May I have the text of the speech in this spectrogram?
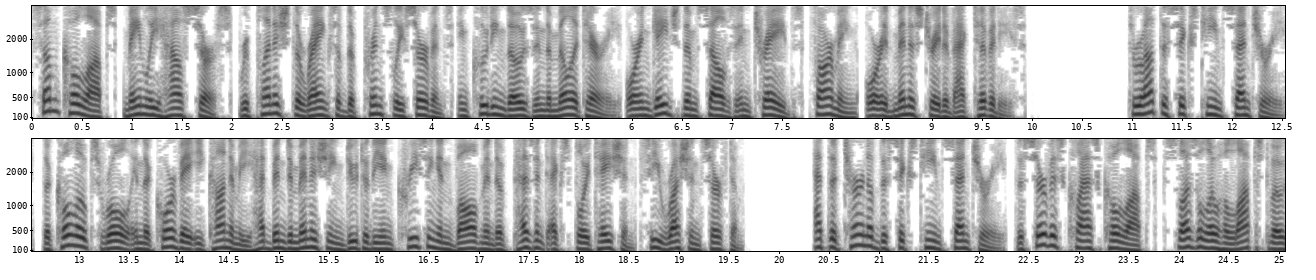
Some kholops, mainly house serfs, replenished the ranks of the princely servants including those in the military or engaged themselves in trades, farming, or administrative activities. Throughout the 16th century, the Kholop's role in the corvée economy had been diminishing due to the increasing involvement of peasant exploitation see Russian serfdom. At the turn of the 16th century, the service-class kholops, sluzilo holopstvo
